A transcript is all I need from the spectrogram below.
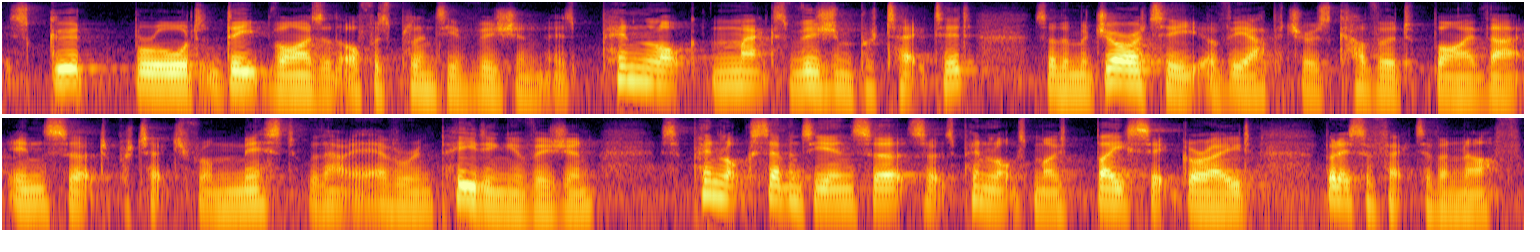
it's good, broad, deep visor that offers plenty of vision. It's Pinlock Max Vision protected, so the majority of the aperture is covered by that insert to protect you from mist without it ever impeding your vision. It's a Pinlock 70 insert, so it's Pinlock's most basic grade, but it's effective enough.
